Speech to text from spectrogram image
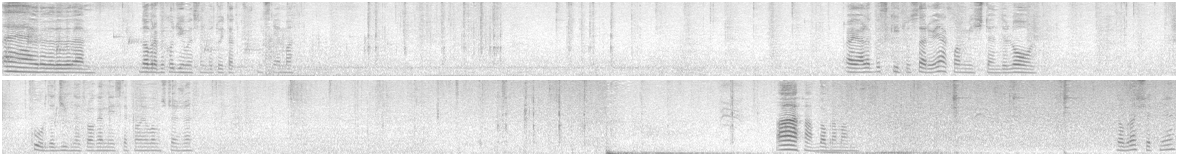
Eee, Dobra, wychodzimy stąd, bo tu i tak nic nie ma. Ej, ale bez kitu, serio, jak mam iść tędy, lol. Kurde, dziwne trochę miejsce, powiem wam szczerze. Aha, dobra, mam Dobra, świetnie.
